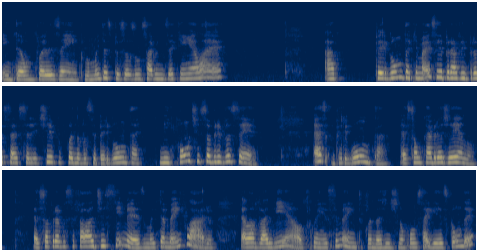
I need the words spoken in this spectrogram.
Então, por exemplo, muitas pessoas não sabem dizer quem ela é, a pergunta que mais reprova em processo seletivo quando você pergunta, me conte sobre você. Essa pergunta é só um quebra-gelo. É só para você falar de si mesmo e também, claro, ela avalia autoconhecimento. Quando a gente não consegue responder,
